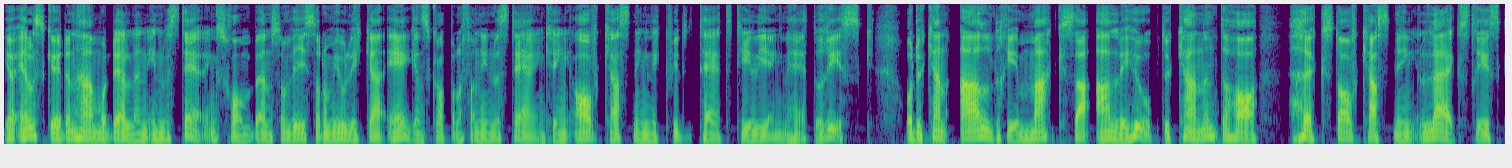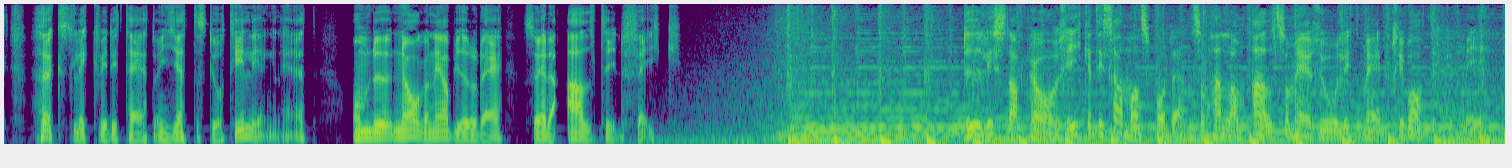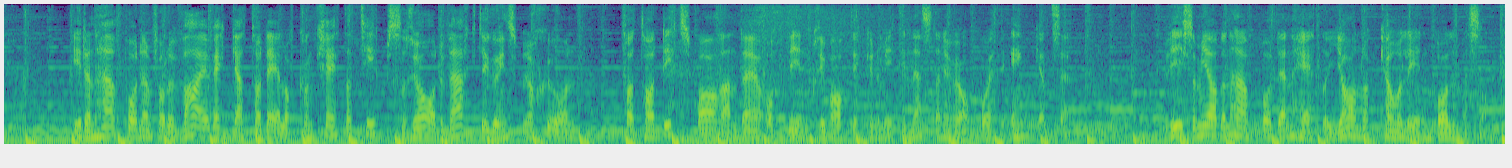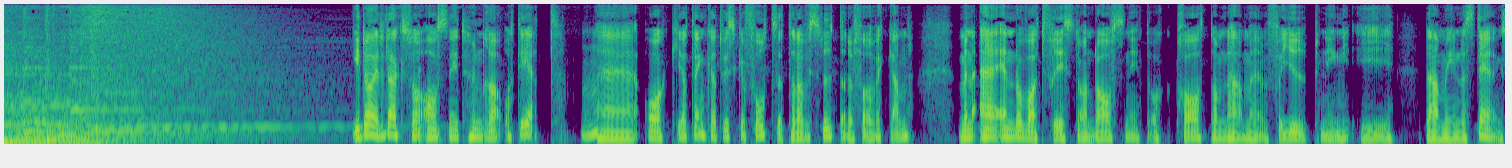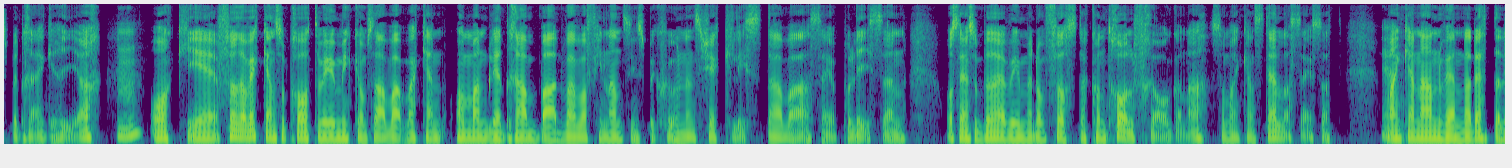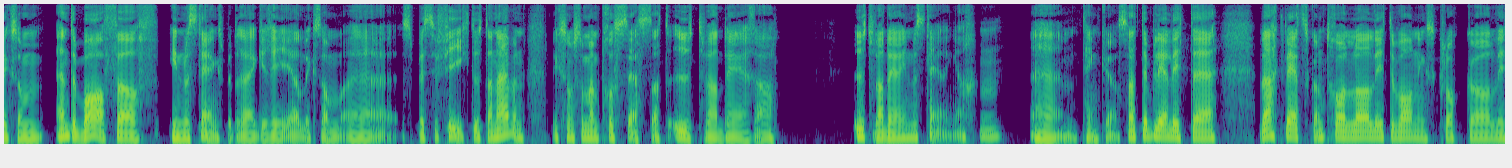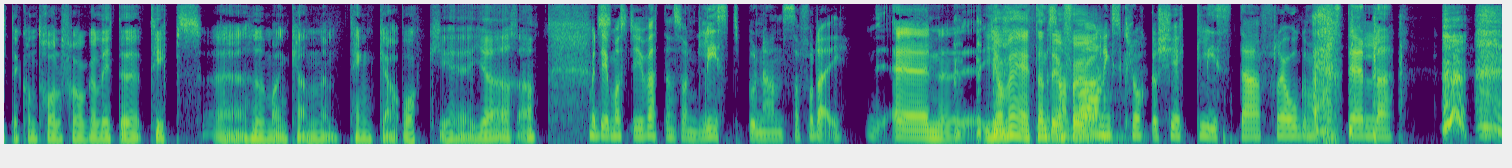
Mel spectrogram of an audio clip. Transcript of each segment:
Jag älskar ju den här modellen investeringsromben som visar de olika egenskaperna för en investering kring avkastning, likviditet, tillgänglighet och risk. Och du kan aldrig maxa allihop. Du kan inte ha högst avkastning, lägst risk, högst likviditet och en jättestor tillgänglighet. Om du, någon erbjuder det så är det alltid fake. Du lyssnar på Rika Tillsammans-podden som handlar om allt som är roligt med privatekonomi. I den här podden får du varje vecka ta del av konkreta tips, råd, verktyg och inspiration för att ta ditt sparande och din privatekonomi till nästa nivå på ett enkelt sätt. Vi som gör den här podden heter Jan och Caroline Bolmesson. Idag är det dags för avsnitt 181 mm. eh, och jag tänker att vi ska fortsätta där vi slutade förra veckan, men ändå vara ett fristående avsnitt och prata om det här med en fördjupning i det här med investeringsbedrägerier. Mm. Och eh, förra veckan så pratade vi mycket om så här, vad, vad, kan, om man blir drabbad, vad var Finansinspektionens checklista, vad säger polisen? Och sen så börjar vi med de första kontrollfrågorna som man kan ställa sig, så att ja. man kan använda detta, liksom, inte bara för investeringsbedrägerier liksom, eh, specifikt, utan även liksom som en process att utvärdera, utvärdera investeringar. Mm. Eh, tänker jag. Så att det blir lite verklighetskontroller, lite varningsklockor, lite kontrollfrågor, lite tips eh, hur man kan eh, tänka och göra. Men det måste ju varit en sån listbonanza för dig. En, jag vet inte. Jag får... Varningsklockor, checklista, frågor man kan ställa.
